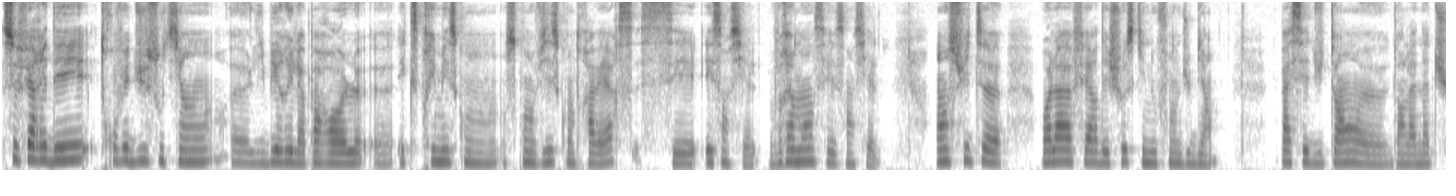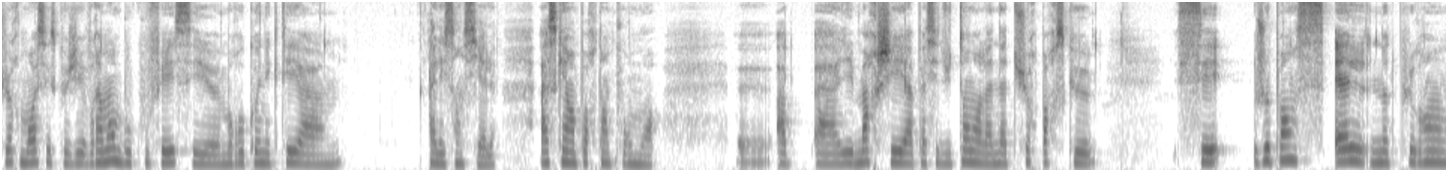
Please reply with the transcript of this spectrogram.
se faire aider, trouver du soutien, libérer la parole, exprimer ce qu'on vit, ce qu'on traverse, c'est essentiel. Vraiment, c'est essentiel. Ensuite, voilà, faire des choses qui nous font du bien. Passer du temps euh, dans la nature. Moi, c'est ce que j'ai vraiment beaucoup fait, c'est euh, me reconnecter à, à l'essentiel, à ce qui est important pour moi. Euh, à, aller marcher, à passer du temps dans la nature parce que c'est, je pense, elle, notre plus grand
